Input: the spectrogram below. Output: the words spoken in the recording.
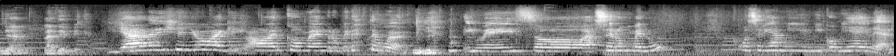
Ya, la típica. Y ya le dije yo aquí, vamos a ver cómo me va a engrupir este huevón. Y me hizo hacer un menú, cómo sería mi, mi comida ideal.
